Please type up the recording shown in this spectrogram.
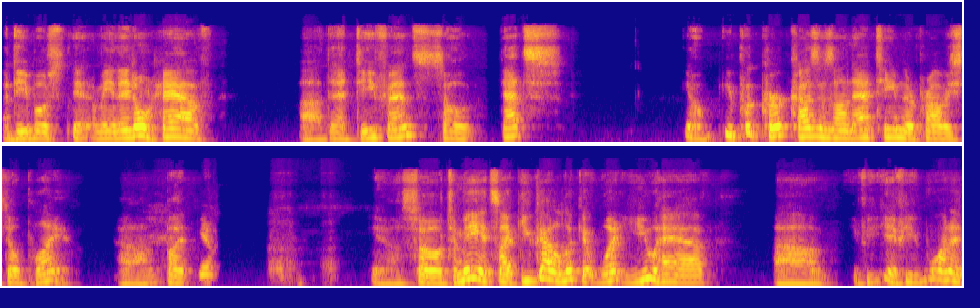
a Deebo. I mean, they don't have uh, that defense. So that's, you know, you put Kirk Cousins on that team, they're probably still playing. Uh, but, yep. You know, so to me, it's like you got to look at what you have. Uh, if you, if you want to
